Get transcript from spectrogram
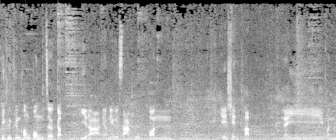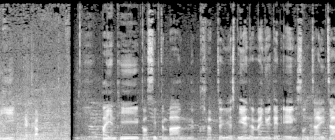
ที่เที่ยงคืนครึ่งฮ่องกงเจอกับอิหร่านนะครับนี่คือ3คู่บอลเอเชียนคัพในวันนี้นะครับไปกันที่ gossip กันบ้างนะครับจาก ESPN ทางแมนยูเต็ดเองสนใจจะ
